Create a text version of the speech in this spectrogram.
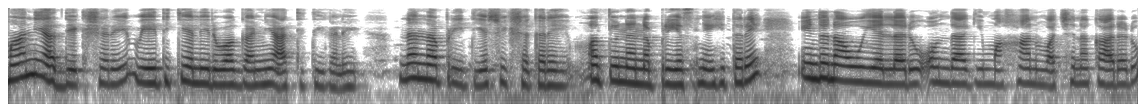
ಮಾನ್ಯ ಅಧ್ಯಕ್ಷರೇ, ವೇದಿಕೆಯಲ್ಲಿರುವ ಗಣ್ಯ ಅತಿಥಿಗಳೇ, ನನ್ನ ಪ್ರೀತಿಯ ಶಿಕ್ಷಕರೇ ಮತ್ತು ನನ್ನ ಪ್ರಿಯ ಸ್ನೇಹಿತರೇ, ಇಂದು ನಾವು ಎಲ್ಲರೂ ಒಂದಾಗಿ ಮಹಾನ್ ವಚನಕಾರರು,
